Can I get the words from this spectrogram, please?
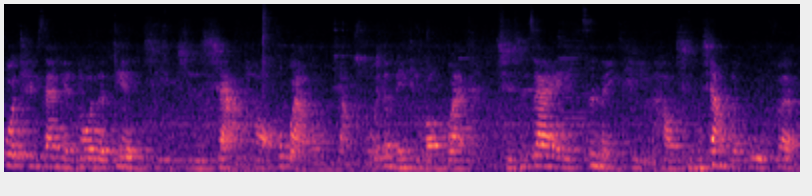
过去三年多的奠基之下，哈，不管我们讲所谓的媒体公关。其实，在自媒体好形象的部分，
